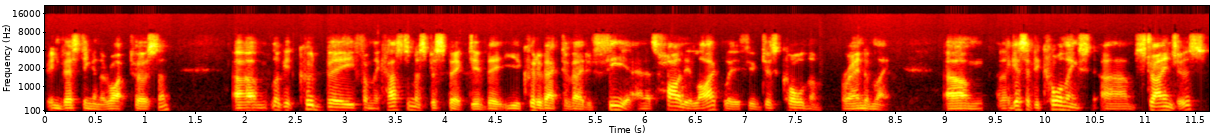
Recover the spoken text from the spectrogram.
investing in the right person. Um, look, it could be from the customer's perspective that you could have activated fear, and it's highly likely if you've just called them randomly. Um, and I guess if you're calling um, strangers,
